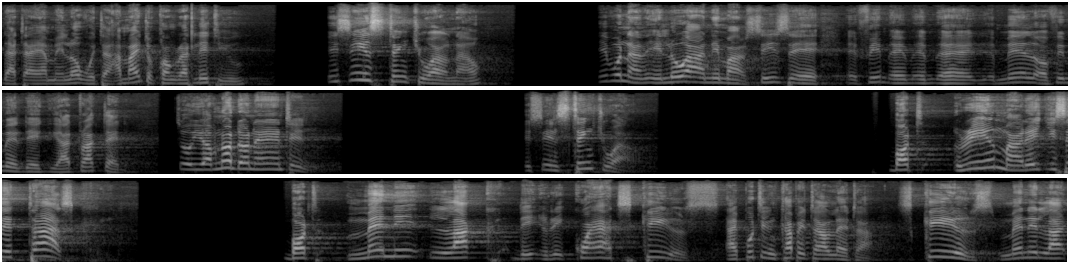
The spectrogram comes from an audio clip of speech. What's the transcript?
that I am in love with her? Am I to congratulate you? It's instinctual now. Even an, a lower animal sees a, a, fem, a, male or female, they are attracted. So you have not done anything. It's instinctual. But real marriage is a task. But many lack the required skills. I put in capital letter skills. Many lack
